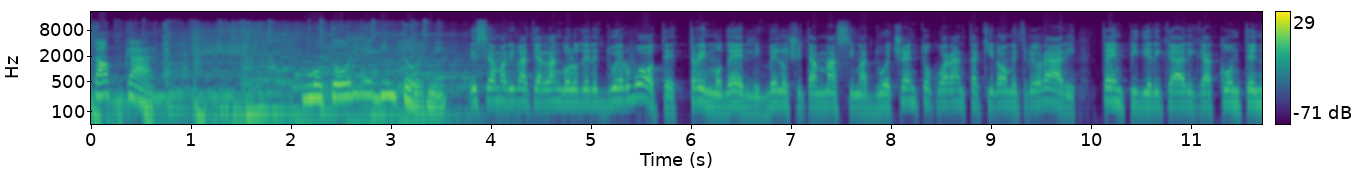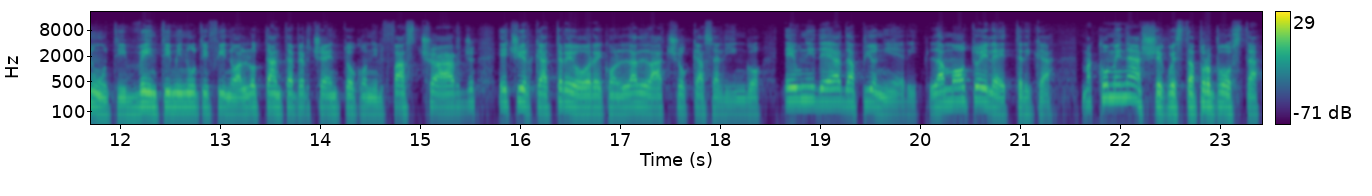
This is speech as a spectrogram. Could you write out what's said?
Top Car. Motori e dintorni. E siamo arrivati all'angolo delle due ruote, tre modelli, velocità massima 240 km orari, tempi di ricarica contenuti, 20 minuti fino all'80% con il fast charge e circa 3 ore con l'allaccio casalingo. È un'idea da pionieri, la moto elettrica. Ma come nasce questa proposta?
